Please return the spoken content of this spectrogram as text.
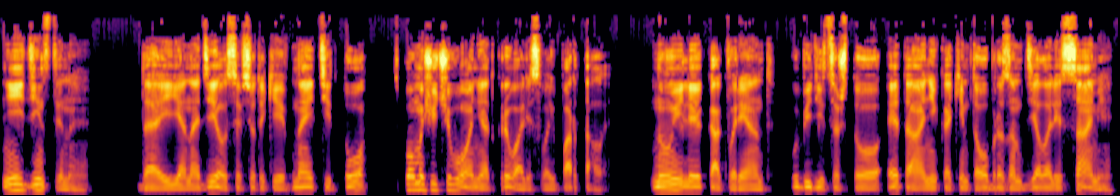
не единственное. Да и я надеялся все-таки найти то, помощью чего они открывали свои порталы. Ну или, как вариант, убедиться, что это они каким-то образом делали сами,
